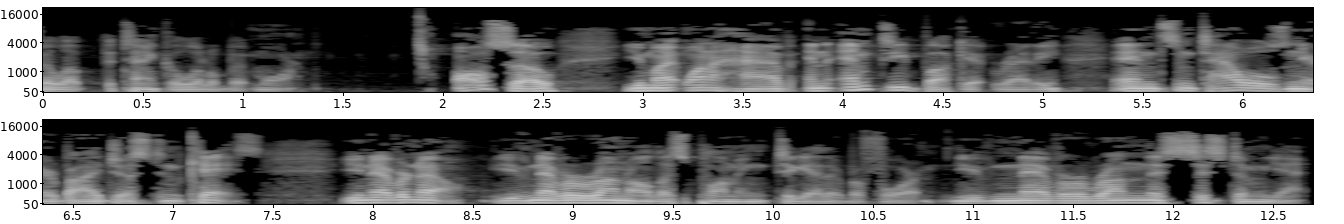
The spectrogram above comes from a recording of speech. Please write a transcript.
fill up the tank a little bit more. Also, you might want to have an empty bucket ready and some towels nearby just in case. You never know. You've never run all this plumbing together before. You've never run this system yet.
